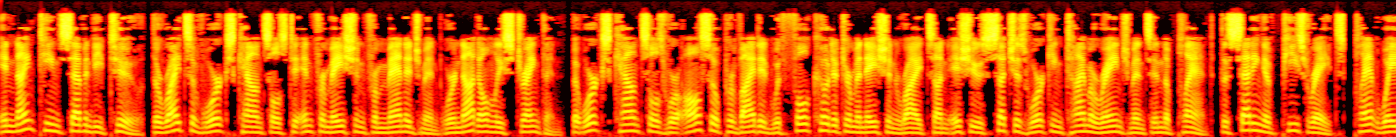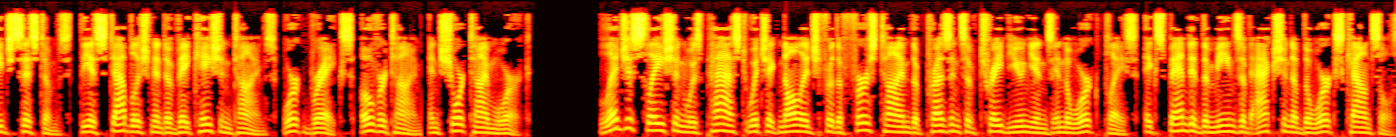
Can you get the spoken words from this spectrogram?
In 1972, the rights of works councils to information from management were not only strengthened, but works councils were also provided with full codetermination rights on issues such as working time arrangements in the plant, the setting of piece rates, plant wage systems, the establishment of vacation times, work breaks, overtime, and short-time work. Legislation was passed which acknowledged for the first time the presence of trade unions in the workplace, expanded the means of action of the works councils,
